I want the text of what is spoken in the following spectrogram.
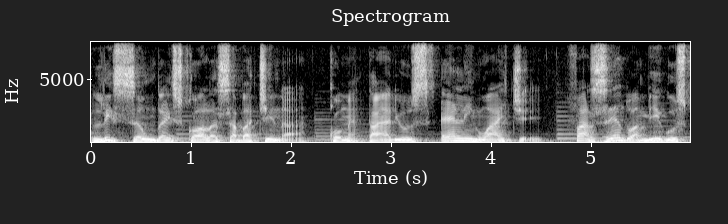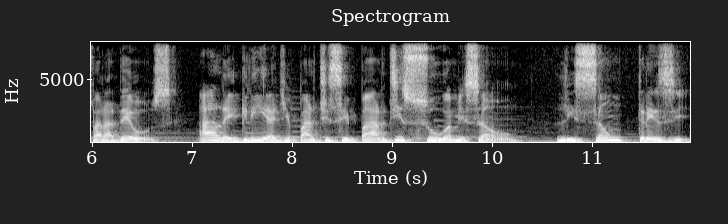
Lição da Escola Sabatina. Comentários Ellen White. Fazendo amigos para Deus. A alegria de participar de sua missão. Lição 13.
